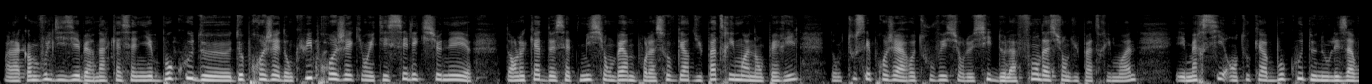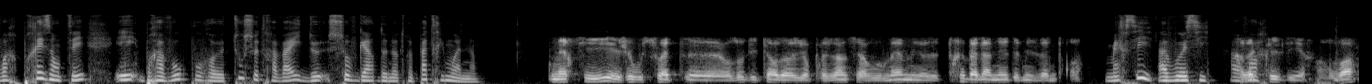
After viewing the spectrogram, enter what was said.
Voilà, comme vous le disiez, Bernard Cassagnier, beaucoup de, de, projets, donc huit projets qui ont été sélectionnés dans le cadre de cette mission Berne pour la sauvegarde du patrimoine en péril. Donc tous ces projets à retrouver sur le site de la Fondation du patrimoine. Et merci en tout cas beaucoup de nous les avoir présentés et bravo pour euh, tout ce travail de sauvegarde de notre patrimoine. Merci et je vous souhaite euh, aux auditeurs de Radio Présence et à vous-même une très belle année 2023. Merci, à vous aussi. Avec plaisir. Au revoir.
